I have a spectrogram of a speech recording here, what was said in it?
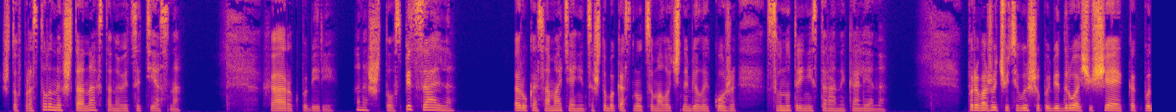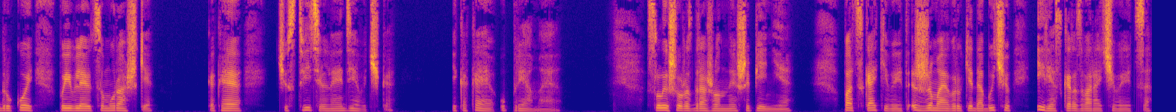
что в просторных штанах становится тесно. Харук побери. Она что, специально? Рука сама тянется, чтобы коснуться молочно-белой кожи с внутренней стороны колена. Провожу чуть выше по бедру, ощущая, как под рукой появляются мурашки. Какая чувствительная девочка. И какая упрямая. Слышу раздраженное шипение подскакивает, сжимая в руке добычу и резко разворачивается.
